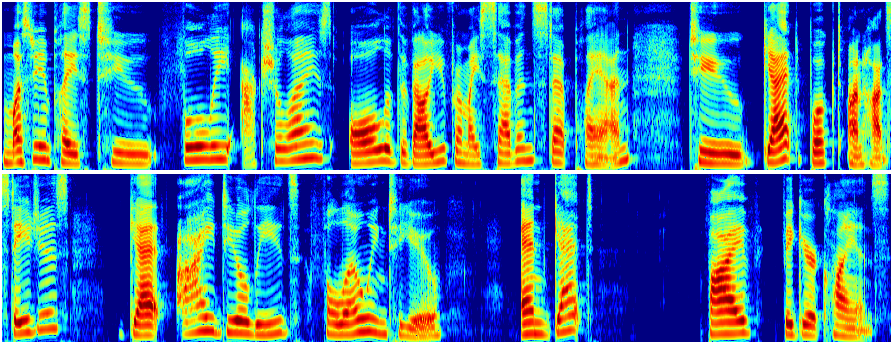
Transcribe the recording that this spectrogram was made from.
must be in place to fully actualize all of the value from my seven step plan to get booked on hot stages, get ideal leads flowing to you, and get five figure clients.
